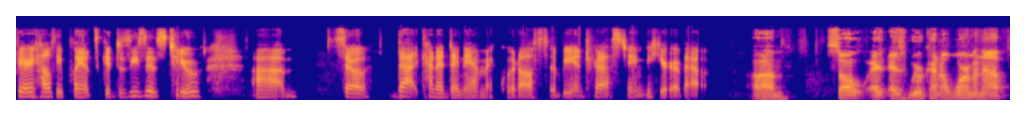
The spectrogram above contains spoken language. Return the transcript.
very healthy plants get diseases too. Um, so that kind of dynamic would also be interesting to hear about. Um, so as we were kind of warming up,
